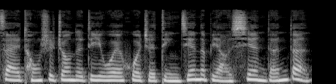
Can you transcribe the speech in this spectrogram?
在同事中的地位或者顶尖的表现等等。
